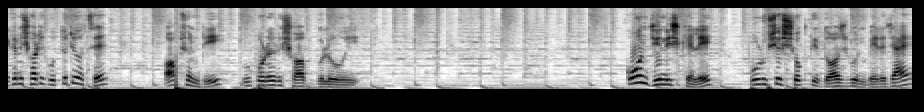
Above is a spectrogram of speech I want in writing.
এখানে সঠিক উত্তরটি হচ্ছে অপশন ডি, উপরের সবগুলোই। কোন জিনিস খেলে পুরুষের শক্তি দশ গুণ বেড়ে যায়?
